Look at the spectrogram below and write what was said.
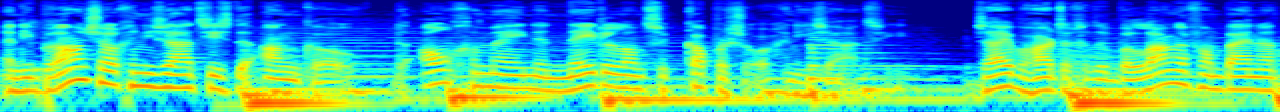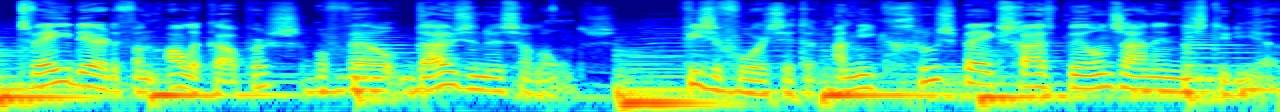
En die brancheorganisatie is de ANCO, de Algemene Nederlandse Kappersorganisatie. Zij behartigen de belangen van bijna twee derde van alle kappers, ofwel duizenden salons. Vicevoorzitter Aniek Groesbeek schuift bij ons aan in de studio.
